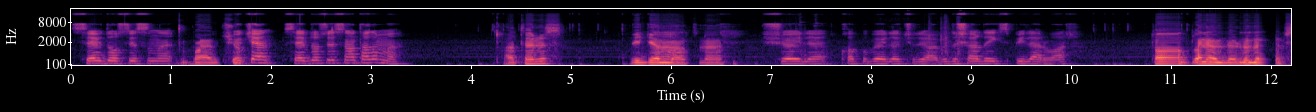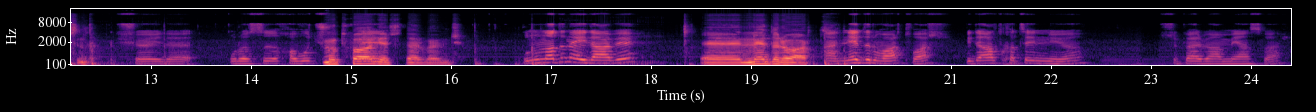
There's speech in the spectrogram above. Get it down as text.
Sev dosyasını Bayağı bir çok. Gökhan sev dosyasını atalım mı? Atarız. Videonun Ha. altına. Şöyle kapı böyle açılıyor abi. Dışarıda XP'ler var. Topla ben öldürdüm hepsini. Şöyle burası havuç. Mutfağı ve- göster bence. Bunun adı neydi abi? Ee, Netherwart. Ha, Netherwart var. Bir de alt kata iniliyor. Süper bir ambiyans var.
